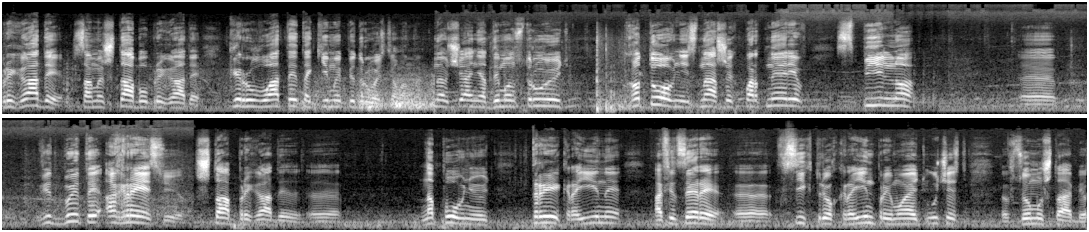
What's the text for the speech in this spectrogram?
бригади, саме штабу бригади, керувати такими підрозділами. Навчання демонструють готовність наших партнерів спільно е, відбити агресію. Штаб бригади е, наповнюють три країни. Офіцери е, всіх трьох країн приймають участь в цьому штабі.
